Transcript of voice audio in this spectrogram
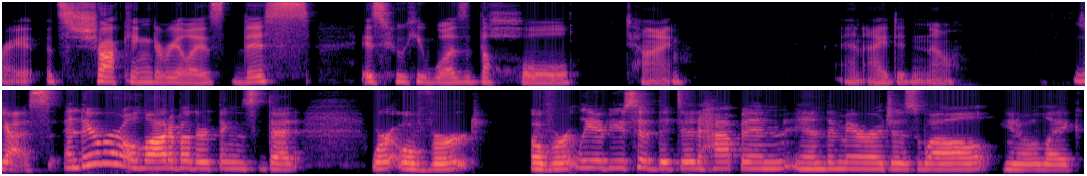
right? It's shocking to realize this is who he was the whole time. And I didn't know. Yes. And there were a lot of other things that were overt, overtly abusive that did happen in the marriage as well. You know, like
